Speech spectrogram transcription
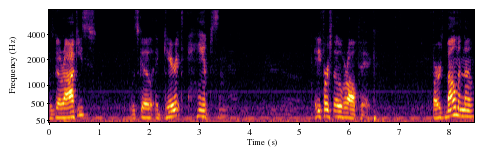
Let's go Rockies. Let's go Garrett Hampson. 81st overall pick. First Bowman, though.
